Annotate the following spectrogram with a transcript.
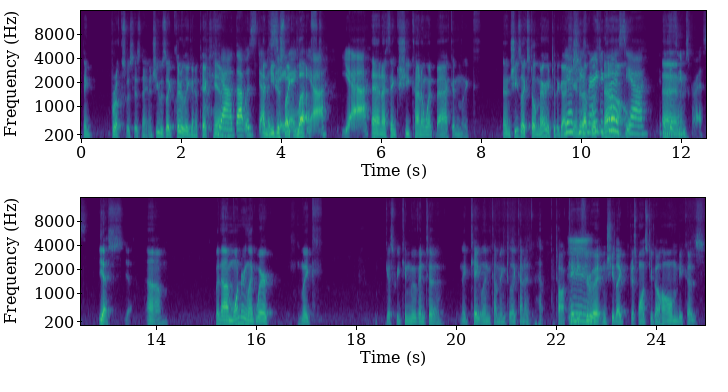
I think Brooks was his name, and she was like clearly going to pick him. Yeah, that was And he just, like, left. Yeah. Yeah. And I think she kind of went back and like, and she's like still married to the guy yeah, she ended up with to now. Chris. Yeah. I think his And- name's Chris. Yes. Yeah. Um, but now I'm wondering like where, like, I guess we can move into like Kaitlyn coming to like kind of talk Katie Mm. through it, and she like just wants to go home because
